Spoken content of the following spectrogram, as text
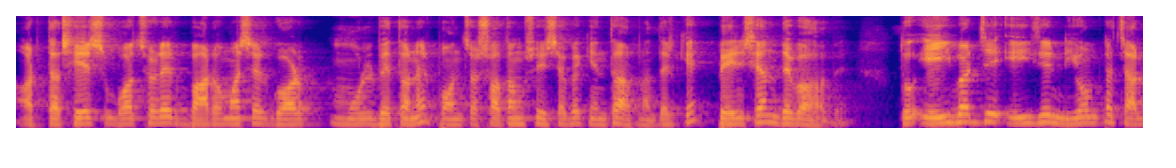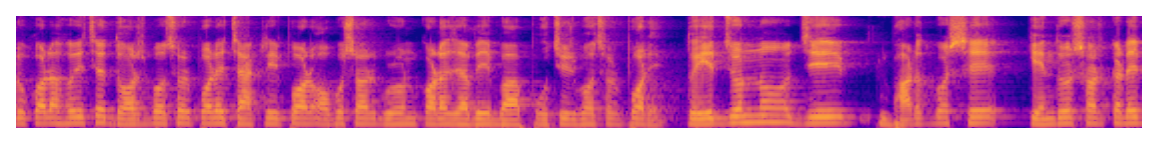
অর্থাৎ শেষ বছরের বারো মাসের গড় মূল বেতনের পঞ্চাশ শতাংশ হিসেবে কিন্তু আপনাদেরকে পেনশন দেওয়া হবে। তো এইবার যে এই যে নিয়মটা চালু করা হয়েছে, দশ বছর পরে চাকরির পর অবসর গ্রহণ করা যাবে বা পঁচিশ বছর পরে, তো এর জন্য যে ভারতবর্ষে কেন্দ্র সরকারের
